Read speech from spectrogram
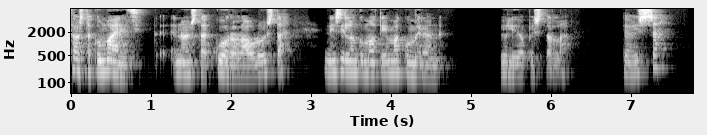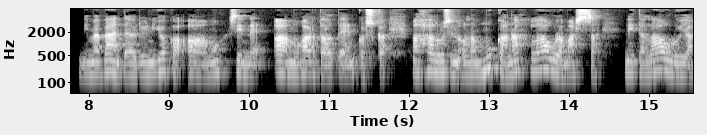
tuosta kun mainitsit noista kuorolauluista, niin silloin kun me oltiin Makumiran yliopistolla töissä, niin mä vääntäydyin joka aamu sinne aamuhartauteen, koska mä halusin olla mukana laulamassa niitä lauluja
